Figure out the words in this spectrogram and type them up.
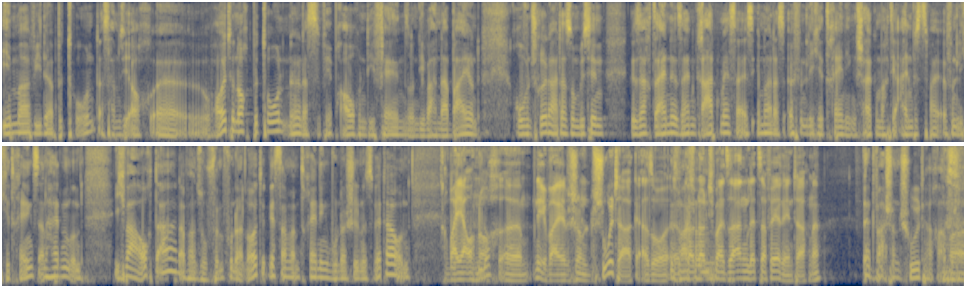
immer wieder betont. Das haben sie auch äh, heute noch betont, ne, dass wir brauchen die Fans und die waren dabei. Und Ruven Schröder hat das so ein bisschen gesagt, seine, sein Gradmesser ist immer das öffentliche Training. Schalke macht ja ein bis zwei öffentliche Trainingseinheiten und ich war auch da, da waren so 500 Leute gestern beim Training, wunderschönes Wetter und war ja auch noch, noch äh, nee, war ja schon Schultag, also äh, kann man nicht mal sagen, letzter Ferientag, ne? Das war schon Schultag, aber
